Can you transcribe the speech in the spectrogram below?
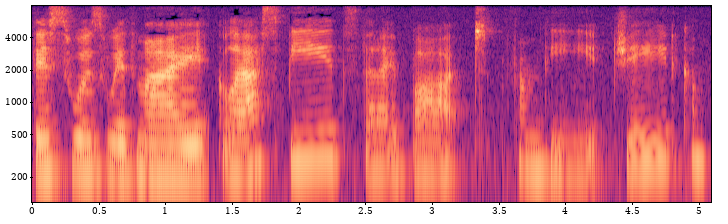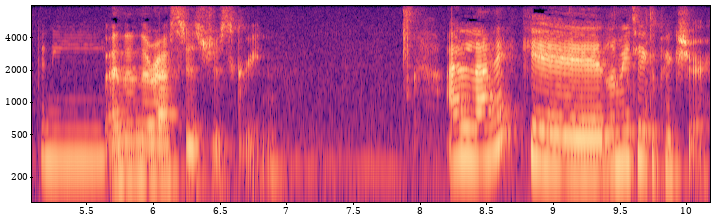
This was with my glass beads that I bought from the Jade company. And then the rest is just green. I like it. Let me take a picture.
